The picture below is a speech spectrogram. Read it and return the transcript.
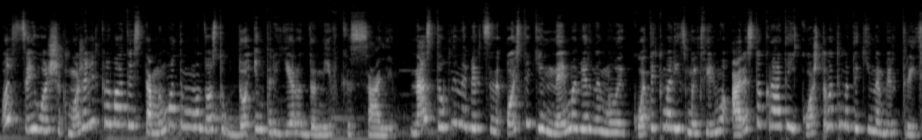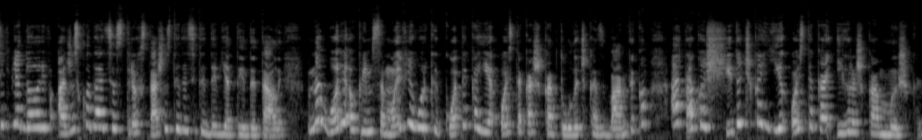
Ось цей горщик може відкриватись, та ми матимемо доступ до інтер'єру домівки Салі. Наступний набір це ось такий неймовірний милий котик Марі з мультфільму Аристократи і коштуватиме такий набір 35 доларів, адже складається з 369 деталей. В наборі, окрім самої фігурки котика, є ось така шкатулочка з бантиком, а також щіточка і ось така іграшка мишки.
